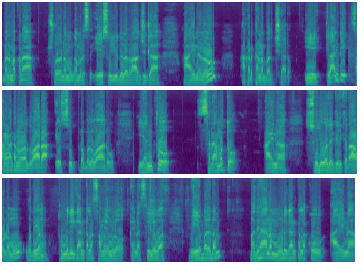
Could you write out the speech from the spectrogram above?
మనం అక్కడ చూడడం గమనిస్తే యేసు యూదుల రాజుగా ఆయనను అక్కడ కనబరిచారు. ఈ ఇలాంటి సంఘటనల ద్వారా యేసు ప్రభుల వారు ఎంతో శ్రమతో ఆయన సిలువ దగ్గరికి రావడము ఉదయం తొమ్మిది గంటల సమయంలో ఆయన సిలువ వేయబడడం మధ్యాహ్నం మూడు గంటలకు ఆయన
